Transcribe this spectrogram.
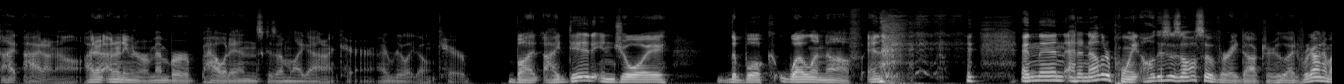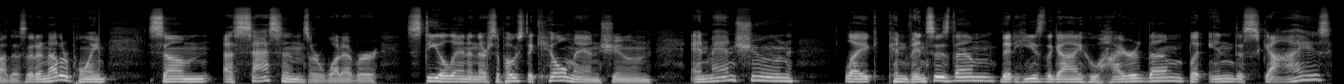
I, I don't know. I don't, I don't even remember how it ends because I'm like, I don't care. I really don't care. But I did enjoy the book well enough. And. and then at another point, oh, this is also very Doctor Who. I'd forgotten about this. At another point, some assassins or whatever steal in and they're supposed to kill Manshoon. And Manshoon like convinces them that he's the guy who hired them, but in disguise.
